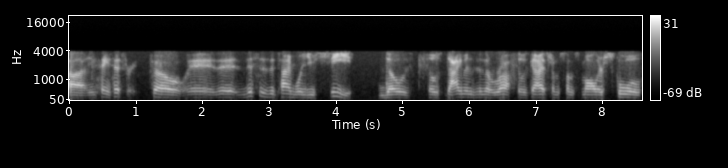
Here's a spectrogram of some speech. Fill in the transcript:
uh, in Saints history. So uh, this is the time where you see those those diamonds in the rough, those guys from some smaller schools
